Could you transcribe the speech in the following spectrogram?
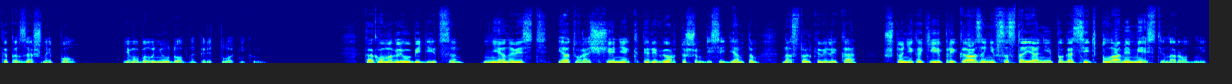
КПЗшный пол. Ему было неудобно перед Плотниковым. Как вы могли убедиться, ненависть и отвращение к перевертышам-диссидентам настолько велика, что никакие приказы не в состоянии погасить пламя мести народной.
